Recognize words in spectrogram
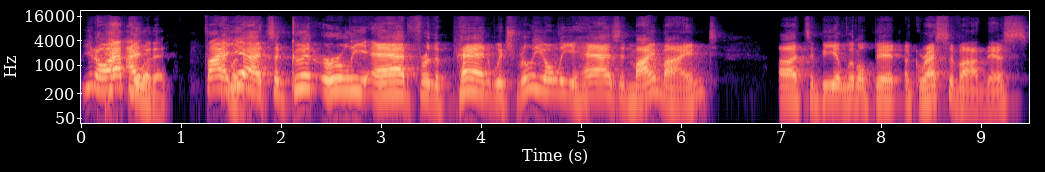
you know happy I, with it. Fine. Uh, yeah, it. it's a good early ad for the pen, which really only has, in my mind, uh, to be a little bit aggressive on this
